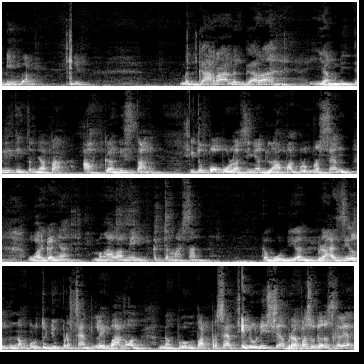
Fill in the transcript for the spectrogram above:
bimbang. Ya. Negara-negara yang diteliti ternyata Afghanistan itu populasinya 80% warganya mengalami kecemasan. Kemudian Brazil 67%, Lebanon 64%, Indonesia berapa saudara sekalian?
